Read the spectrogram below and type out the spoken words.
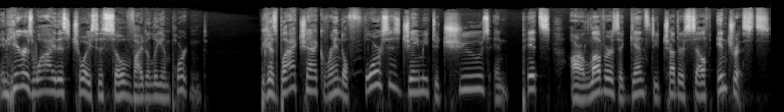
And here is why this choice is so vitally important. Because Blackjack Randall forces Jamie to choose and pits our lovers against each other's self interests.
